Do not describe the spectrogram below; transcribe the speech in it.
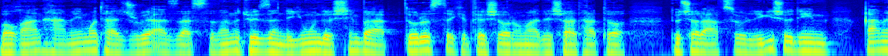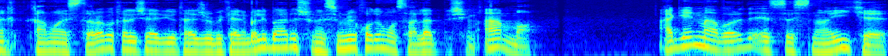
واقعا همه ما تجربه از دست دادن توی زندگیمون داشتیم و درسته که فشار اومده شاید حتی دچار افسردگی شدیم غم غم و استراب خیلی شدید رو تجربه کردیم ولی بعدش تونستیم روی خودمون مسلط بشیم. اما اگه این موارد استثنایی که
